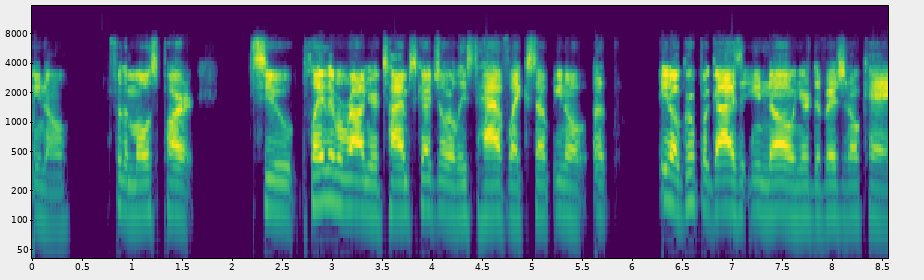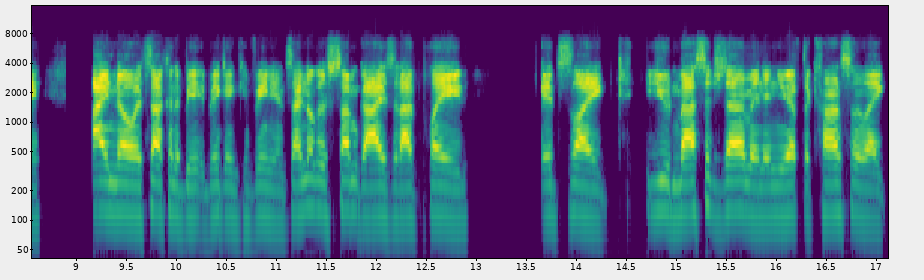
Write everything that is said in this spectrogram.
you know, for the most part to play them around your time schedule, or at least have like some, you know, a you know group of guys that you know in your division. Okay, I know it's not going to be a big inconvenience. I know there's some guys that I've played. It's like you'd message them, and then you have to constantly like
